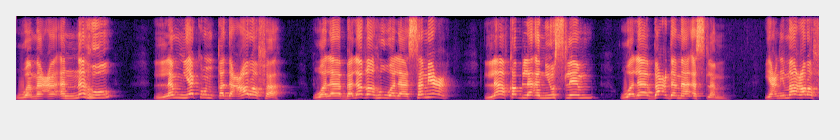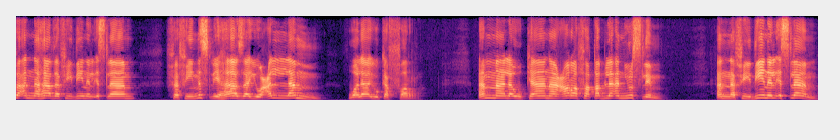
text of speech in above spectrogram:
ومع أنه لم يكن قد عرف ولا بلغه ولا سمع لا قبل أن يسلم ولا بعدما أسلم. يعني ما عرف أن هذا في دين الإسلام ففي مثل هذا يعلم ولا يكفر. أما لو كان عرف قبل أن يسلم أن في دين الإسلام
